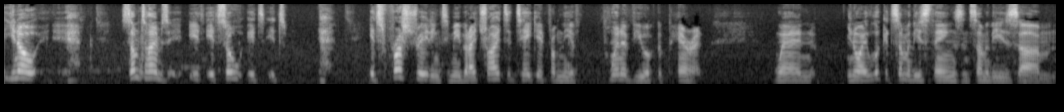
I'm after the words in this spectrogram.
you know, sometimes it, it's so it's it's it's frustrating to me, but I try to take it from the point of view of the parent when you know I look at some of these things and some of these um,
